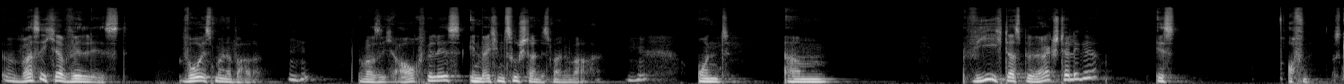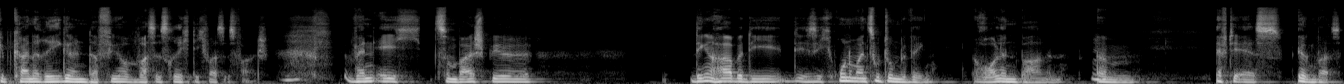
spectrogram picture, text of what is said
Was ich ja will, ist, wo ist meine Ware? Mhm. Was ich auch will, ist, in welchem Zustand ist meine Ware? Mhm. Und ähm, wie ich das bewerkstellige, ist offen. Es gibt keine Regeln dafür, was ist richtig, was ist falsch. Mhm. Wenn ich zum Beispiel Dinge habe, die, die sich ohne mein Zutun bewegen, Rollenbahnen, mhm. ähm, FTS, irgendwas,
